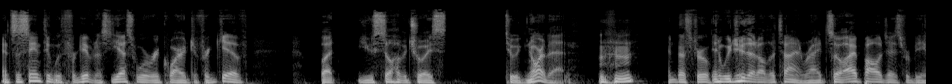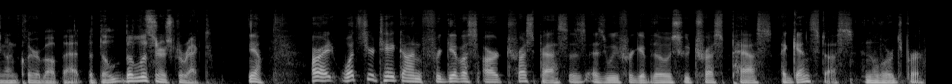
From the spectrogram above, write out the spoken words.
And it's the same thing with forgiveness. Yes, we're required to forgive, but you still have a choice to ignore that. Mm-hmm. That's true. And we do that all the time, right? So I apologize for being unclear about that, but the the listener's correct. Yeah. All right. What's your take on forgive us our trespasses as we forgive those who trespass against us in the Lord's Prayer?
